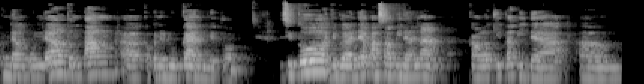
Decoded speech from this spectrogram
undang-undang tentang eh, kependudukan gitu. Di situ juga ada pasal pidana. Kalau kita tidak em,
